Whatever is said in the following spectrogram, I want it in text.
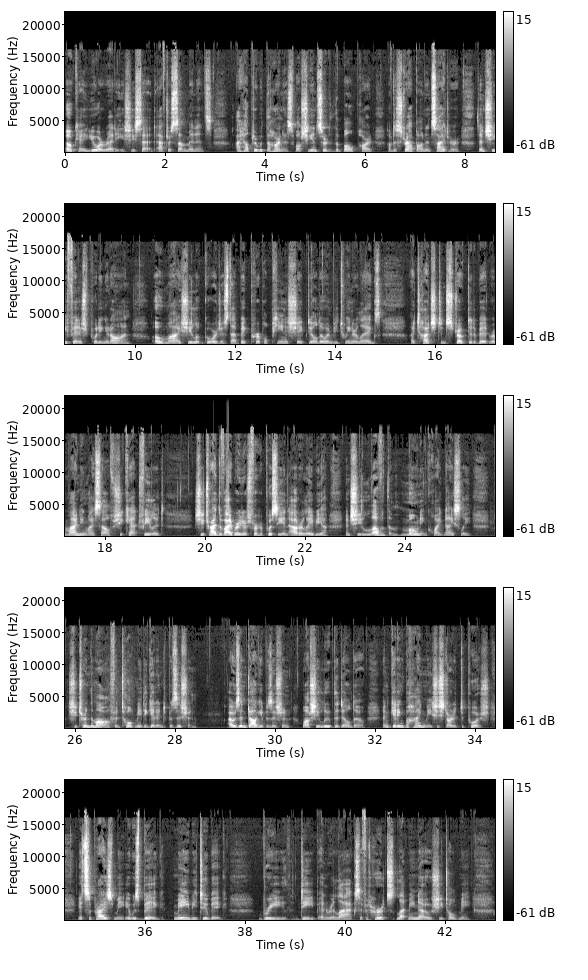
Okay, you are ready, she said, after some minutes. I helped her with the harness while she inserted the bulb part of the strap on inside her. Then she finished putting it on. Oh my, she looked gorgeous, that big purple penis shaped dildo in between her legs. I touched and stroked it a bit, reminding myself she can't feel it. She tried the vibrators for her pussy and outer labia, and she loved them, moaning quite nicely. She turned them off and told me to get into position. I was in doggy position while she lubed the dildo, and getting behind me, she started to push. It surprised me. It was big, maybe too big. Breathe deep and relax. If it hurts, let me know, she told me.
